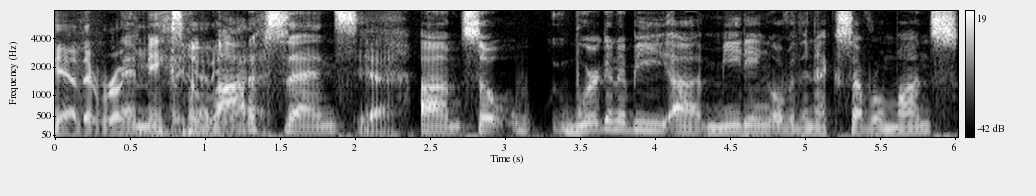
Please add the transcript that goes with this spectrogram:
Yeah, they're rookies. That makes a lot yeah. of sense. Yeah. Um, so we're going to be uh, meeting over the next several months.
